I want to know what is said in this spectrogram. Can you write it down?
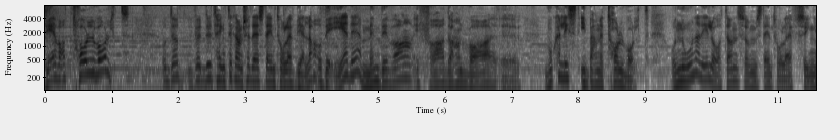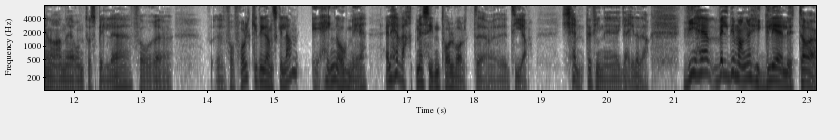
Det var 12 volt. Og da, Du tenkte kanskje det er Stein Torleif Bjella, og det er det, men det var ifra da han var eh, vokalist i bandet 12 volt. Og noen av de låtene som Stein Torleif synger når han er rundt og spiller for, eh, for folk i det ganske land, henger òg med, eller har vært med siden 12 volt-tida. Kjempefine greier, det der. Vi har veldig mange hyggelige lyttere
